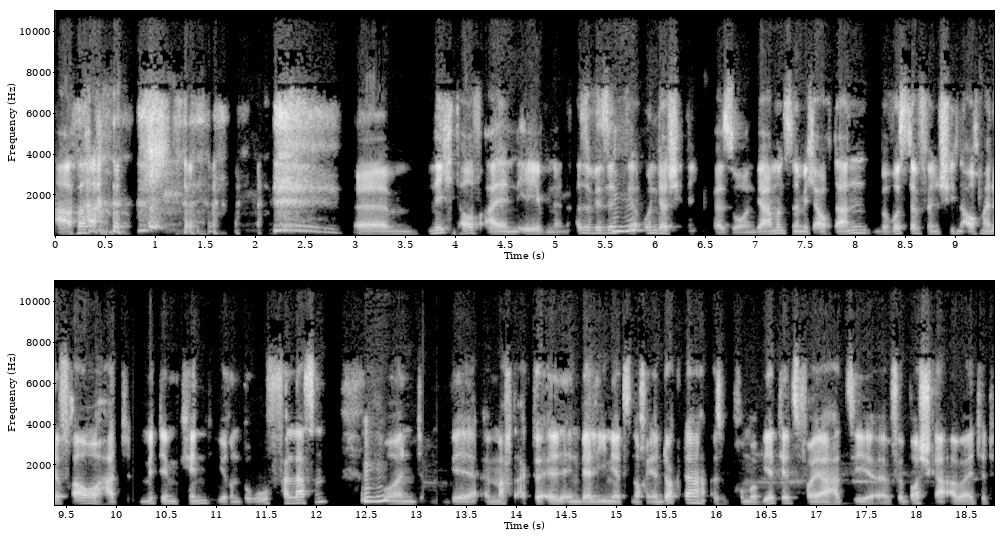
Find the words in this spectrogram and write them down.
aber ähm, nicht auf allen Ebenen. Also wir sind mhm. sehr unterschiedliche Personen. Wir haben uns nämlich auch dann bewusst dafür entschieden, auch meine Frau hat mit dem Kind ihren Beruf verlassen mhm. und wir, macht aktuell in Berlin jetzt noch ihren Doktor, also promoviert jetzt. Vorher hat sie äh, für Bosch gearbeitet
